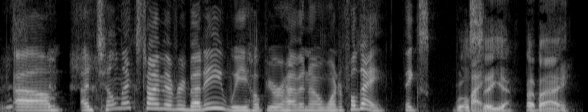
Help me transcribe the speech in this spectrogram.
um, until next time, everybody, we hope you're having a wonderful day. Thanks. We'll Bye. see you. Bye bye.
